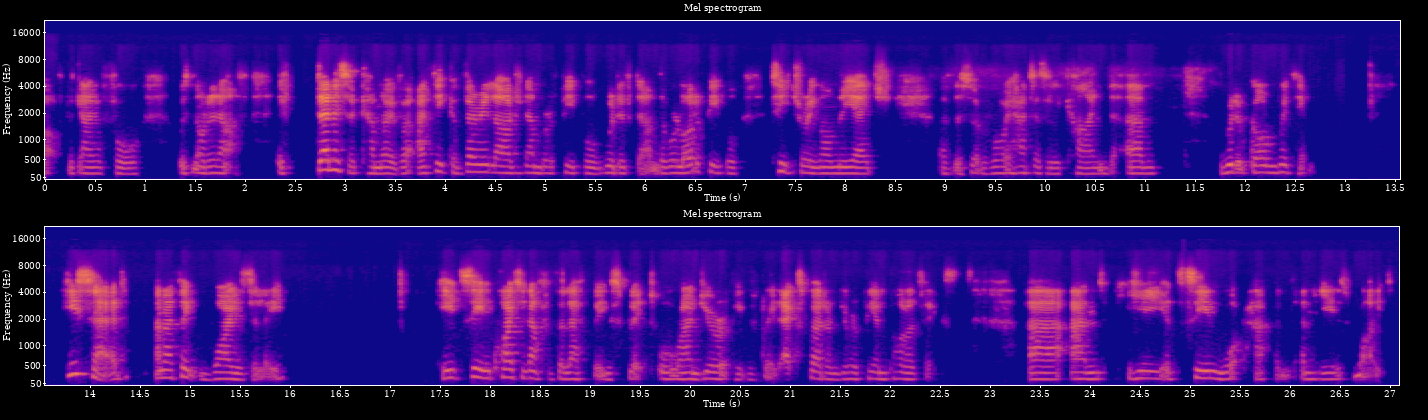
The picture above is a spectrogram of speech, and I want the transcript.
apart from the Gang of Four, was not enough. If Denis had come over, I think a very large number of people would have done. There were a lot of people teetering on the edge of the sort of Roy Hattersley kind, um, would have gone with him. He said, and I think wisely, he'd seen quite enough of the left being split all around Europe. He was a great expert on European politics. Uh, and he had seen what happened, and he is right.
